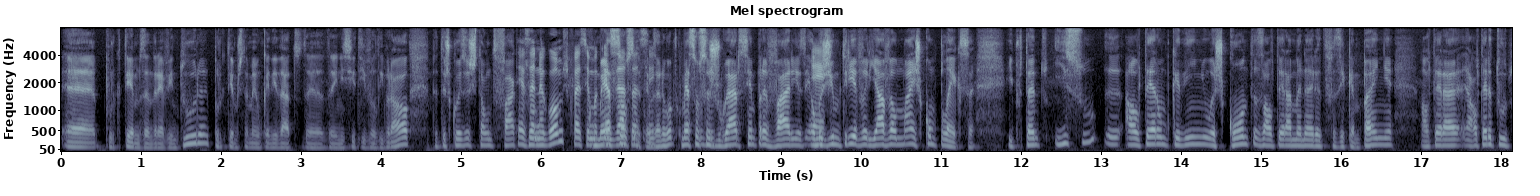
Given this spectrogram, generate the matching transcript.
uh, porque temos André Ventura, porque temos também um candidato da, da Iniciativa Liberal, portanto as coisas estão de facto... Tens Ana Gomes, que vai ser uma candidata assim. Temos Ana Gomes, começam-se uhum. a jogar sempre a várias, é, é, uma geometria variável mais complexa, e portanto isso uh, altera um bocadinho as contas, altera a maneira de fazer campanha, altera, altera tudo.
